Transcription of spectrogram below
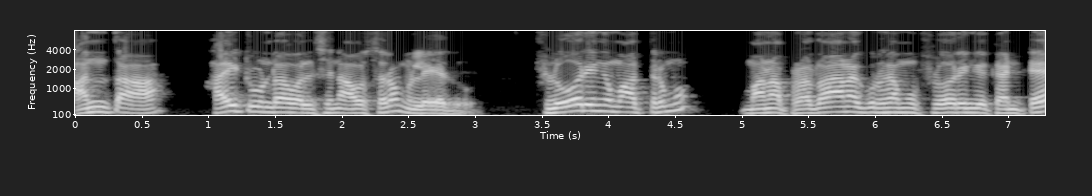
అంత హైట్ ఉండవలసిన అవసరం లేదు. ఫ్లోరింగ్ మాత్రము మన ప్రధాన గృహము ఫ్లోరింగ్ కంటే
